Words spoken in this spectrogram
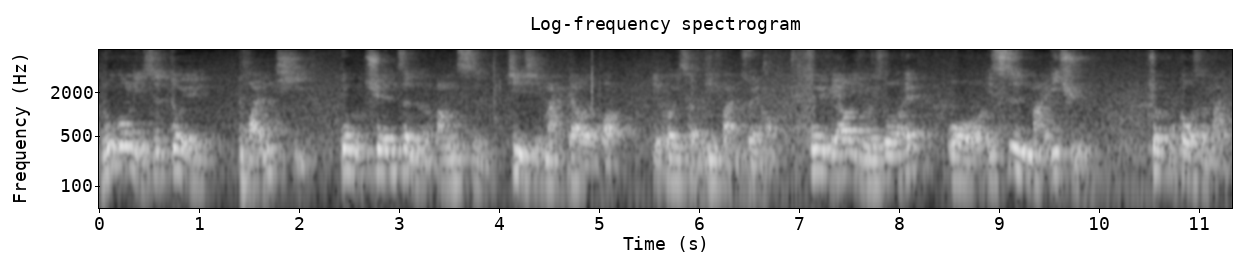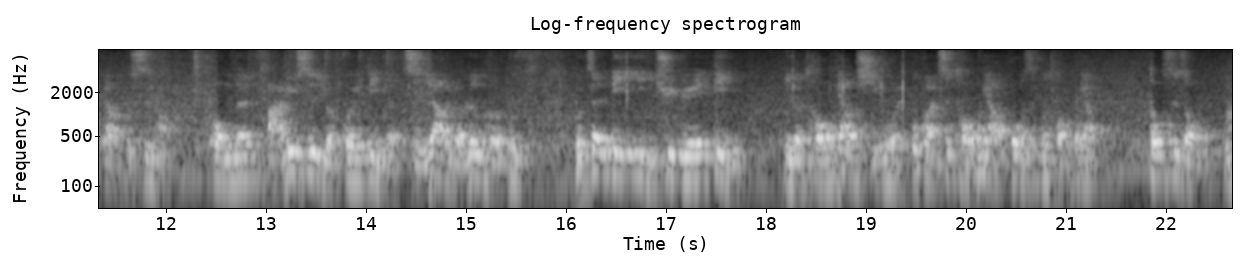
如果你是对团体用捐赠的方式进行买票的话，也会成立犯罪哦。所以不要以为说，哎，我一次买一群。就不构成买票，不是哦。我们的法律是有规定的，只要有任何不不正利益去约定你的投票行为，不管是投票或是不投票，都是种买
